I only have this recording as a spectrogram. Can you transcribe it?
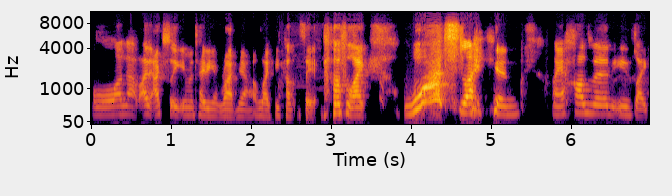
flung up. I'm actually imitating it right now. Like you can't see it. I'm like, what? Like, and my husband is like,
